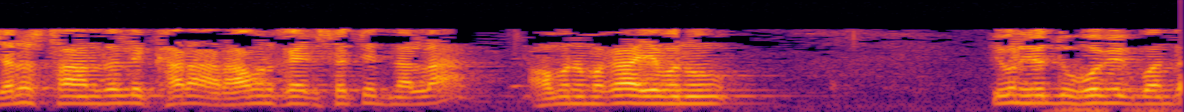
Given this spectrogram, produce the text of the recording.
ಜನಸ್ಥಾನದಲ್ಲಿ ಖರ, ರಾಮನ ಕೈ ಸತ್ತಿದ್ನಲ್ಲ, ಅವನ ಮಗ ಇವನು. ಇವನು ಯುದ್ಧ ಭೂಮಿಗೆ ಬಂದ.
